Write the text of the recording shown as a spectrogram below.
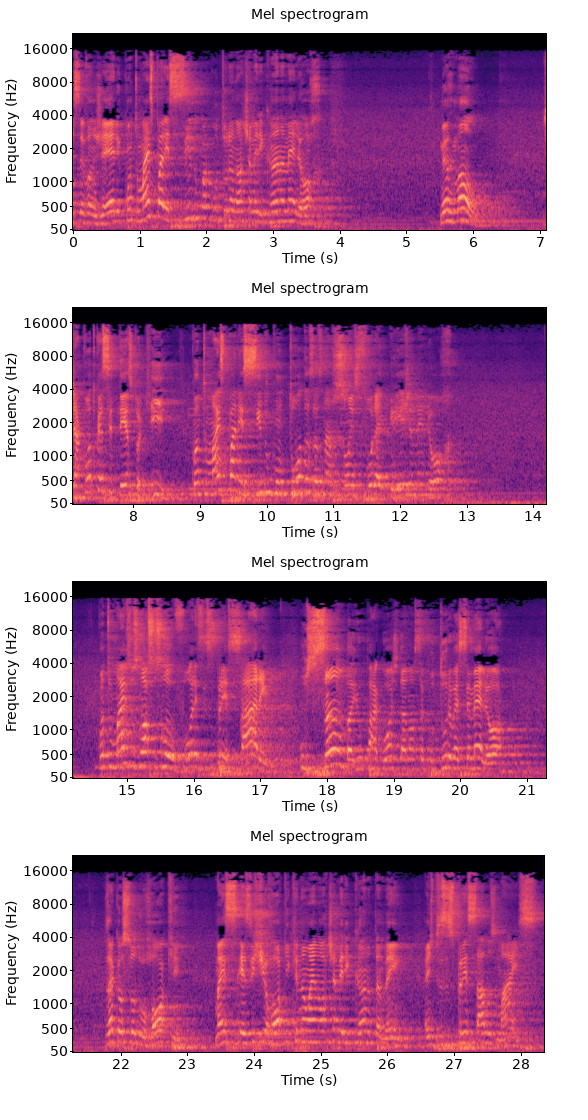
esse Evangelho. Quanto mais parecido com a cultura norte-americana, melhor. Meu irmão, de acordo com esse texto aqui, Quanto mais parecido com todas as nações for a igreja, melhor. Quanto mais os nossos louvores expressarem o samba e o pagode da nossa cultura, vai ser melhor. Apesar que eu sou do rock, mas existe rock que não é norte-americano também. A gente precisa expressá-los mais.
